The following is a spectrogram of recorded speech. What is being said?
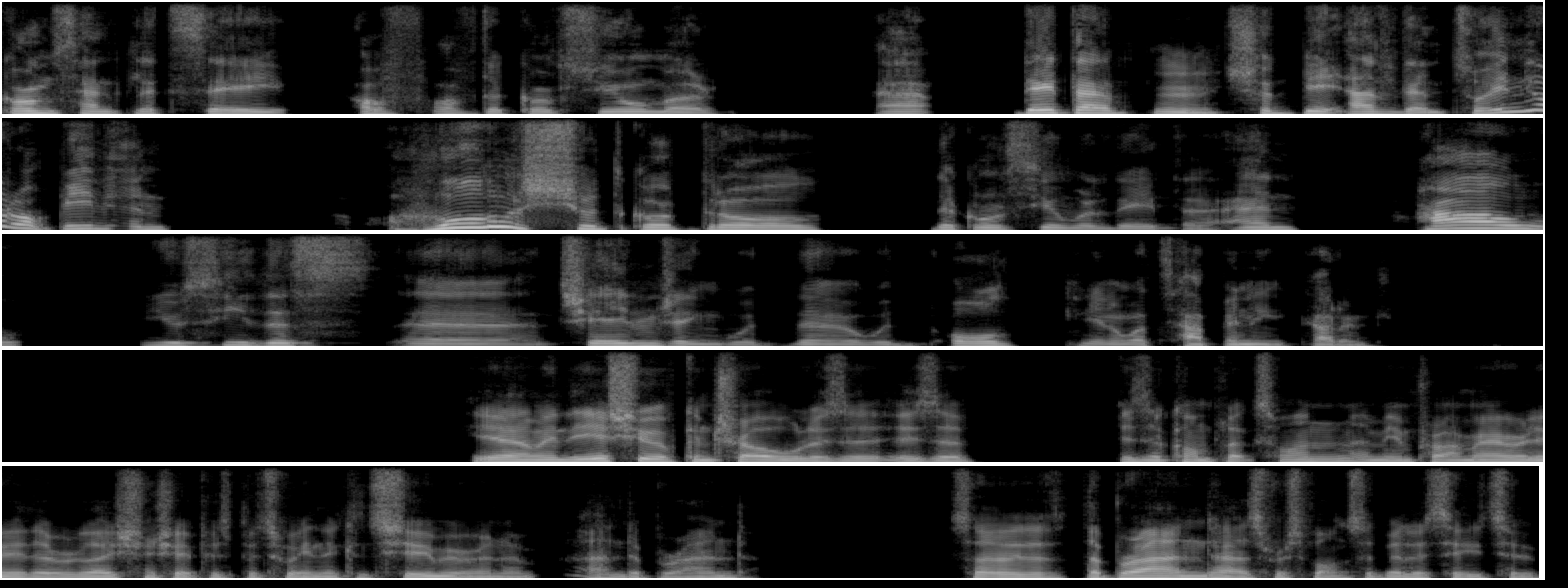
consent, let's say, of of the consumer. Uh, data Mm. should be handled. So, in your opinion, who should control the consumer data, and how you see this uh, changing with the with all you know what's happening currently? Yeah, I mean the issue of control is a is a is a complex one. I mean, primarily the relationship is between the consumer and a and a brand. So the, the brand has responsibility to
